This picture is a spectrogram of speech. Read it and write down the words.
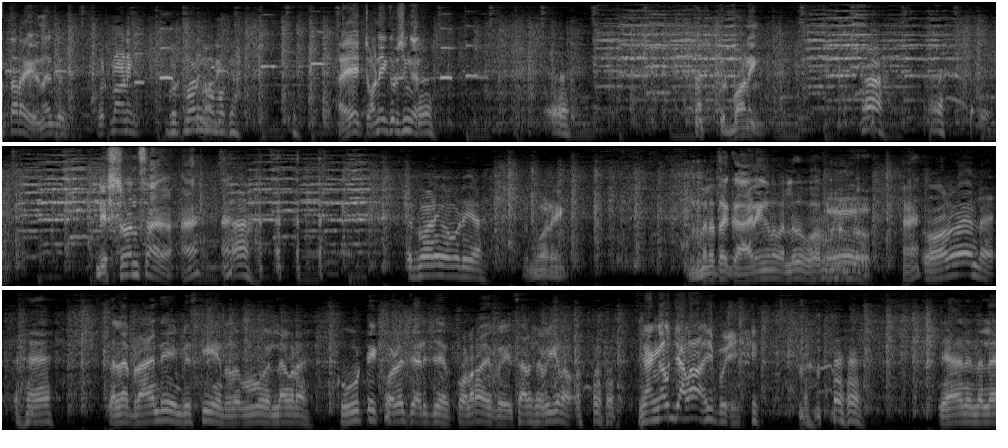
എത്താറായി? നിനക്ക് ഗുഡ് മോർണിംഗ് ഗുഡ് മോർണിംഗ് മാമക്ക ഏയ് ടോണി കുരിശിങ്കർ. ഗുഡ് മോർണിംഗ് ഡിസ്റ്റർബൻസ് ആയോ? ഗുഡ് മോർണിംഗ് മമ്മൂട്ടിക്ക ഗുഡ് മോർണിംഗ് ഇന്നലത്തെ കാര്യങ്ങൾ വല്ലതും ഓർമ്മയുണ്ടോ? ഓർമ്മയുണ്ട്. നല്ല ബ്രാൻഡിയും ബിസ്കിയും എല്ലാം കൂടെ. കൂട്ടി കുഴച്ചടിച്ച് കുളമായി പോയി സാർ ക്ഷമിക്കണം. ഞങ്ങൾ ജളമായി പോയി ഞാൻ ഇന്നലെ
